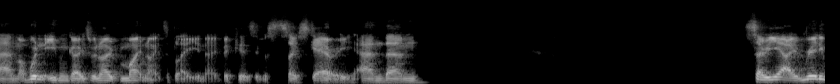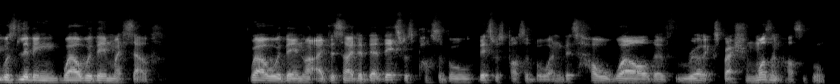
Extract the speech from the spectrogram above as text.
Um, I wouldn't even go to an open mic night to play, you know, because it was so scary. And um, so, yeah, I really was living well within myself, well within. Like I decided that this was possible, this was possible, and this whole world of real expression wasn't possible.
